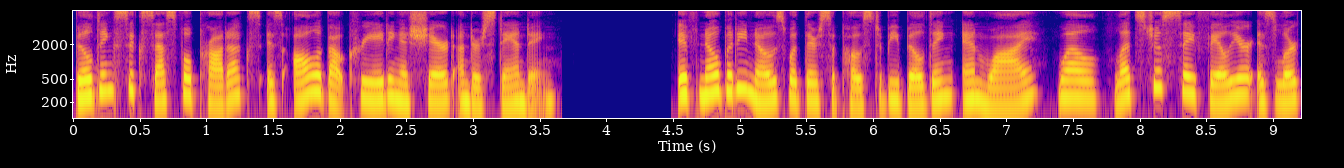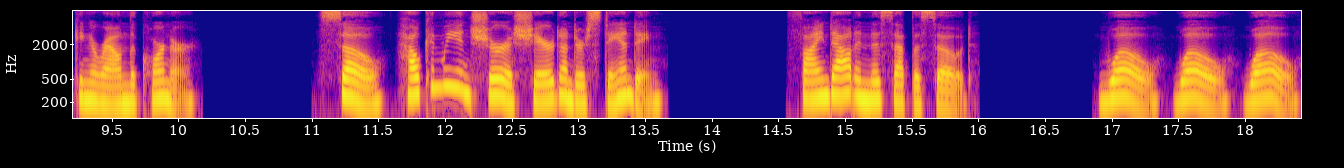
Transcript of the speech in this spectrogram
building successful products is all about creating a shared understanding. If nobody knows what they're supposed to be building and why, well, let's just say failure is lurking around the corner. So, how can we ensure a shared understanding? Find out in this episode. Whoa, whoa, whoa.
